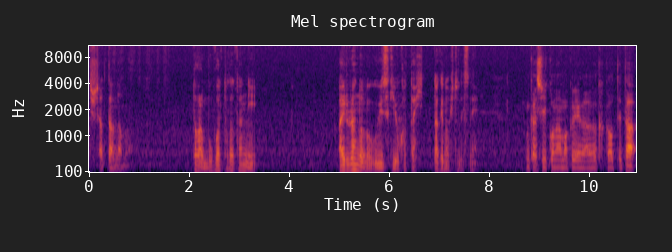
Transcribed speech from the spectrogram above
しちゃったんだもん。だから僕はただ単にアイルランドのウイスキーを買った日だけの人ですね。昔コナー・マクレガーが関わってた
